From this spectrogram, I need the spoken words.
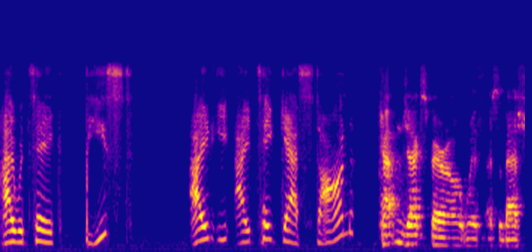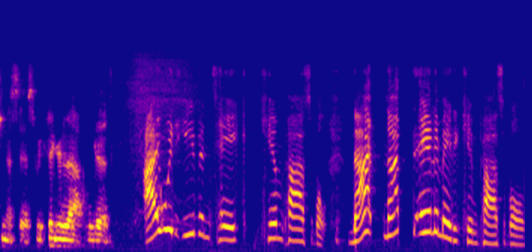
I would take Beast. I'd eat, I'd take Gaston. Captain Jack Sparrow with a Sebastian assist. We figured it out. We're good. I would even take Kim Possible. Not not animated Kim Possible.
